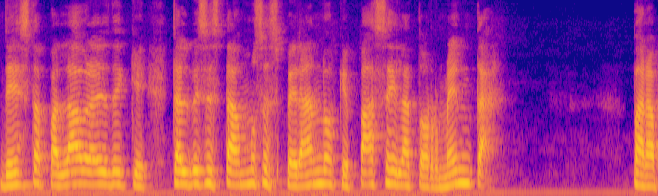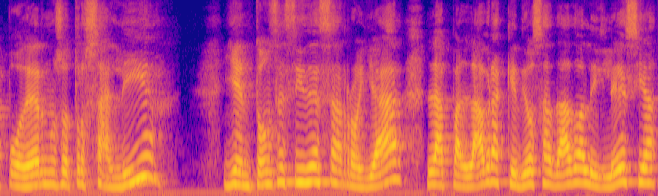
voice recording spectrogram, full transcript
de esta palabra es de que tal vez estamos esperando a que pase la tormenta para poder nosotros salir y entonces sí desarrollar la palabra que Dios ha dado a la iglesia,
